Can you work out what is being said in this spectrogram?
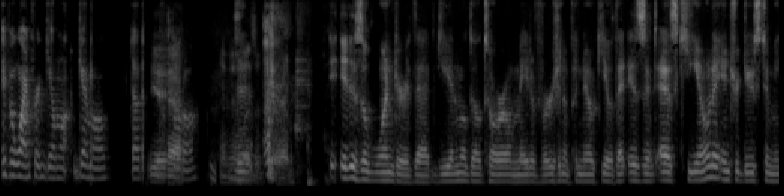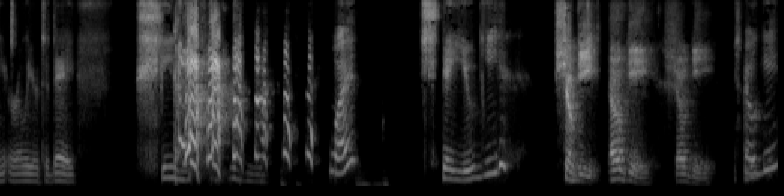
If it weren't for Guillermo Guillermo del, del Yeah. Toro. And it The- wasn't for him. It it is a wonder that Guillermo del Toro made a version of Pinocchio that isn't, as Kiona introduced to me earlier today, she What? Cheugy. Cheugy. Cheugy. Cheugy. Cheugy?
